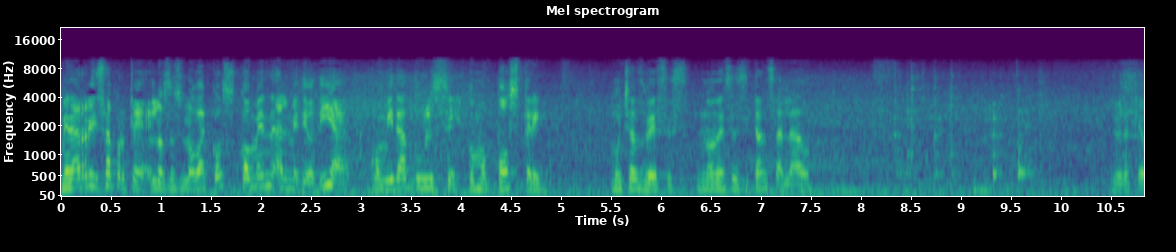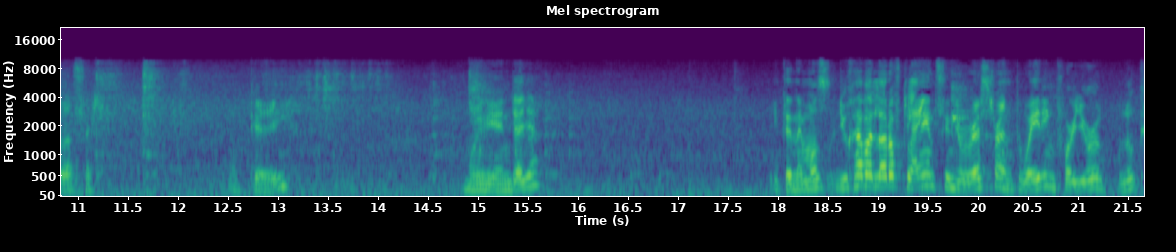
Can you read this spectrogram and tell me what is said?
Me da risa porque los eslovacos comen al mediodía comida dulce, como postre, muchas veces. No necesitan salado. ¿Y ahora qué va a hacer? Ok. Muy bien, Yaya. Y tenemos, you have a lot of clients in your restaurant waiting for you. Look.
